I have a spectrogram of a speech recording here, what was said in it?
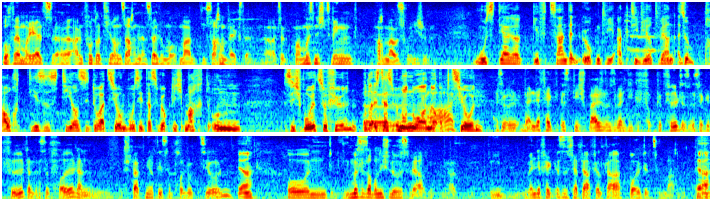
Auch wenn wir jetzt äh, an Futtertieren Sachen, dann sollte man auch mal die Sachen wechseln. Also man muss nicht zwingend nach Maus riechen. Muss der Giftzahn denn irgendwie aktiviert werden? Also braucht dieses Tier Situation, wo sie das wirklich macht, um sich wohlzufühlen? Oder ist das immer nur eine Ja, Option? Also im Endeffekt ist die Speicheldrüse, wenn die gef- gefüllt ist, ist sie gefüllt, dann ist sie voll, dann stagniert diese Produktion. Ja. Und die muss es aber nicht loswerden. Also die, Im Endeffekt ist es ja dafür da, Beute zu machen. Ja.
